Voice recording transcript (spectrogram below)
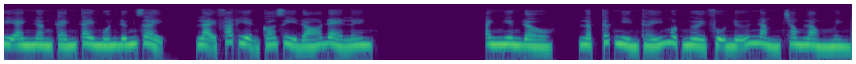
Khi anh nâng cánh tay muốn đứng dậy, lại phát hiện có gì đó đè lên. Anh nghiêng đầu, lập tức nhìn thấy một người phụ nữ nằm trong lòng mình.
